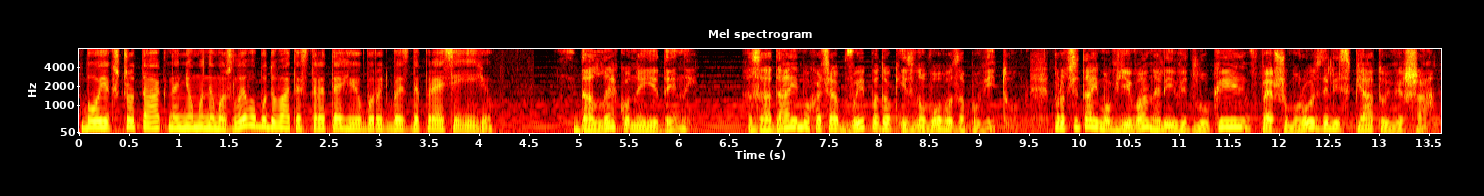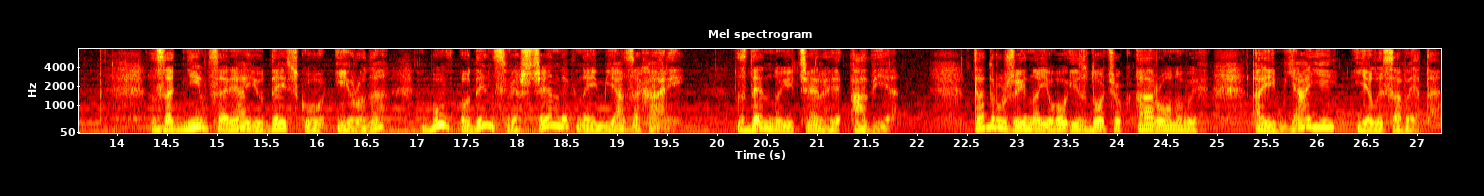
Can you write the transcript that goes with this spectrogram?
Бо якщо так, на ньому неможливо будувати стратегію боротьби з депресією. Далеко не єдиний. Згадаємо хоча б випадок із нового заповіту. Прочитаємо в Євангелії від Луки в першому розділі з п'ятого вірша. За днів царя юдейського Ірода був один священник на ім'я Захарій з денної черги Авія, та дружина його із дочок Ааронових, а ім'я їй Єлисавета.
